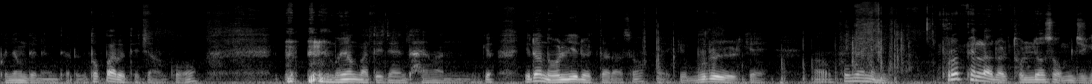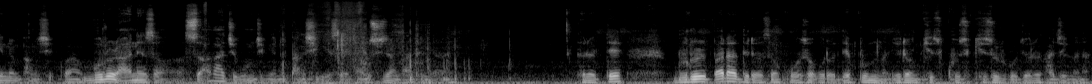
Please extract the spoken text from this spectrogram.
변형되는 형태로 똑바로 되지 않고 모양과 디자인 다양한 이런 원리를 따라서 이렇게 물을 이렇게 어, 보면은 프로펠러를 돌려서 움직이는 방식과 물을 안에서 쏴가지고 움직이는 방식이 있어요. 잠수장 같으면 그럴 때 물을 빨아들여서 고속으로 내뿜는 이런 기술, 기술 구조를 가지거나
